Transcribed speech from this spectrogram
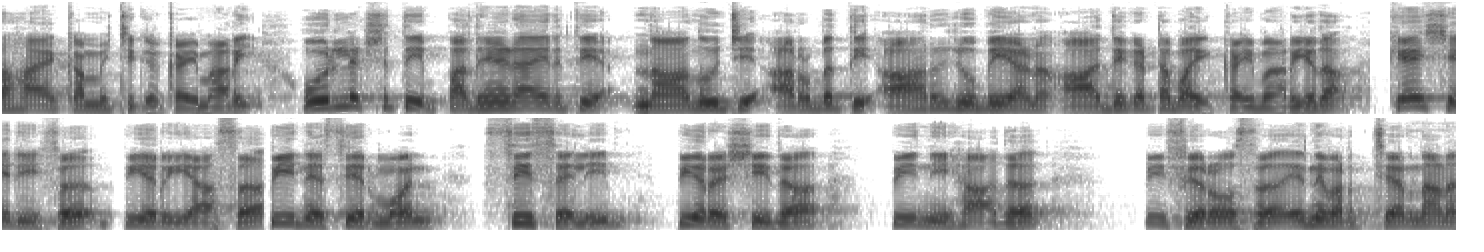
സഹായ കമ്മിറ്റിക്ക് കൈമാറി. ഒരു ലക്ഷത്തി പതിനേഴായിരത്തി നാനൂറ്റി അറുപത്തി ആറ് രൂപയാണ് ആദ്യഘട്ടമായി കൈമാറിയത്. K Sherif P Riyas P Naseer Mon C Saleem P Rasheed P Nihad P Firoz എന്നിവർ ചേർന്നാണ്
